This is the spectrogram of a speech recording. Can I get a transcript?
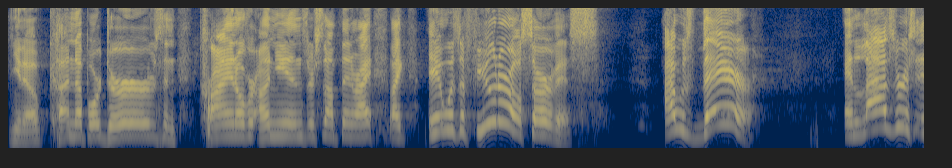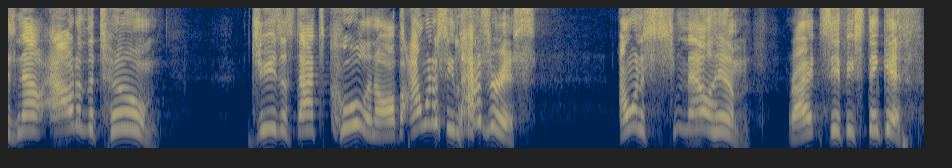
you know, cutting up hors d'oeuvres and crying over onions or something, right? Like it was a funeral service. I was there. And Lazarus is now out of the tomb. Jesus, that's cool and all, but I want to see Lazarus. I want to smell him, right? See if he stinketh.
